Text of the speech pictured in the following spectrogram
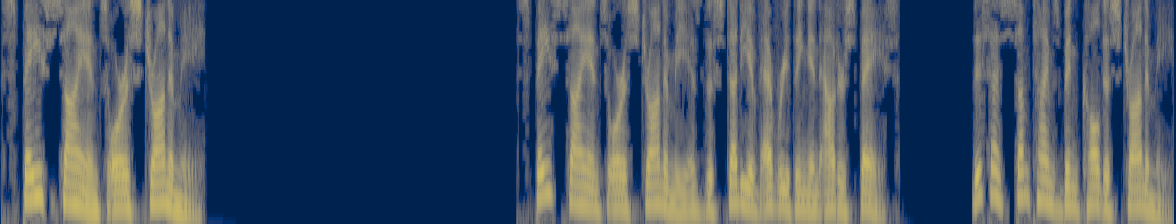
Space science or astronomy Space science or astronomy is the study of everything in outer space. This has sometimes been called astronomy,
